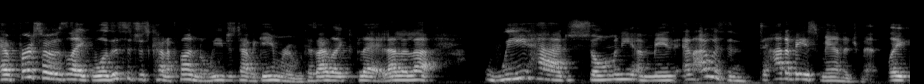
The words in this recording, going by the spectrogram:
at first I was like, well, this is just kind of fun. We just have a game room because I like to play. La la la. We had so many amazing, and I was in database management. Like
